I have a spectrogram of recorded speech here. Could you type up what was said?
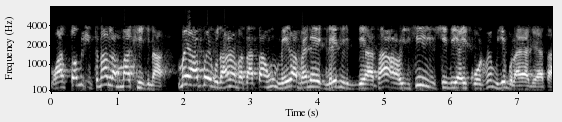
वास्तव में इतना लंबा खींचना, मैं आपको एक उदाहरण बताता हूँ। मेरा, मैंने एक लेख लिख दिया था और इसी सीबीआई कोर्ट में मुझे बुलाया गया था।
